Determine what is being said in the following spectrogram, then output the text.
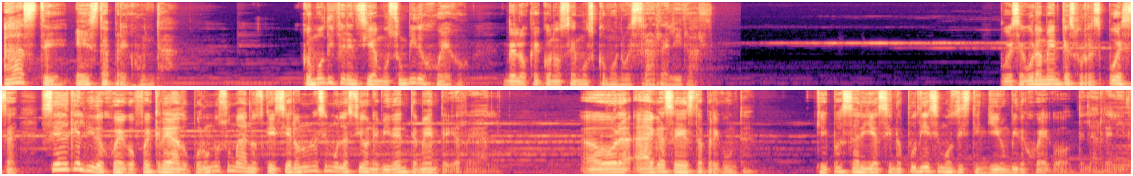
Hazte esta pregunta. ¿Cómo diferenciamos un videojuego de lo que conocemos como nuestra realidad? Pues seguramente su respuesta sea que el videojuego fue creado por unos humanos que hicieron una simulación evidentemente irreal. Ahora hágase esta pregunta. ¿Qué pasaría si no pudiésemos distinguir un videojuego de la realidad?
